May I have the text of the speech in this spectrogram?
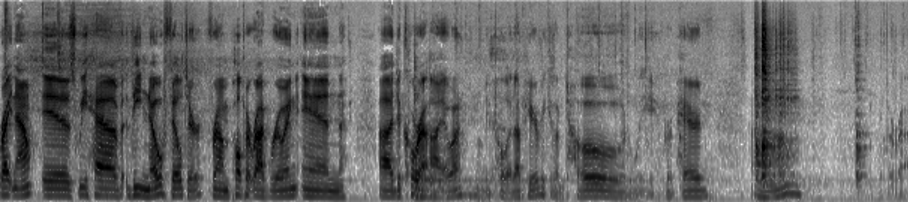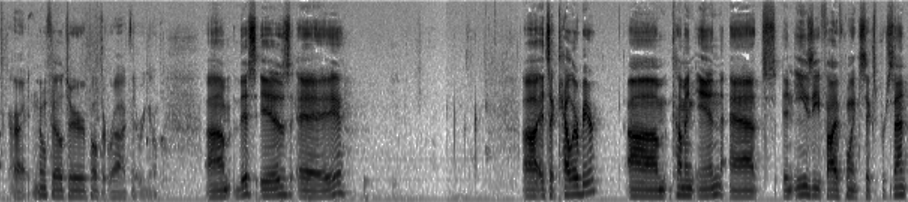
right now is we have the No Filter from Pulpit Rock Brewing in uh, Decorah, Iowa. Let me pull it up here because I'm totally prepared. Um, Pulpit Rock. All right, no filter. Pulpit Rock. There we go. Um, this is a. Uh, it's a Keller beer, um, coming in at an easy 5.6%.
